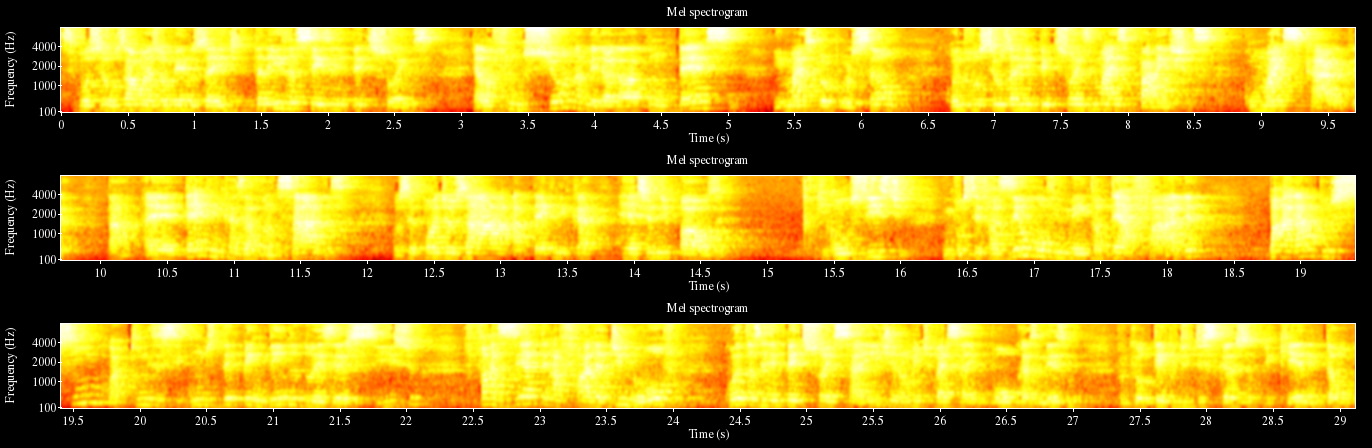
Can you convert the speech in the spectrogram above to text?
se você usar mais ou menos aí de 3 a 6 repetições. Ela funciona melhor, ela acontece em mais proporção quando você usa repetições mais baixas, com mais carga. Tá? É, técnicas avançadas, você pode usar a técnica rest de pause, que consiste em você fazer o um movimento até a falha, parar por 5 a 15 segundos, dependendo do exercício, fazer até a falha de novo, quantas repetições sair, geralmente vai sair poucas mesmo, porque o tempo de descanso é pequeno, então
